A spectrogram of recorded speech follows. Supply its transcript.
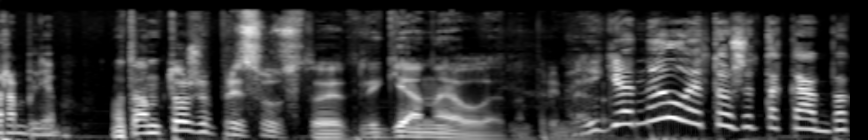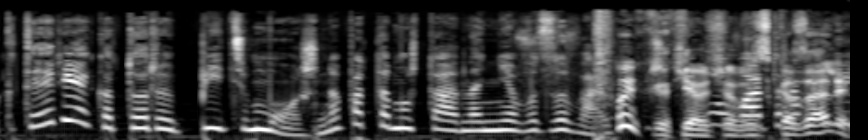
проблем. Но там тоже присутствует легионелла, например. Легионелла это уже такая бактерия, которую пить можно, потому что она не вызывает. Ой, как я вообще вы сказали,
